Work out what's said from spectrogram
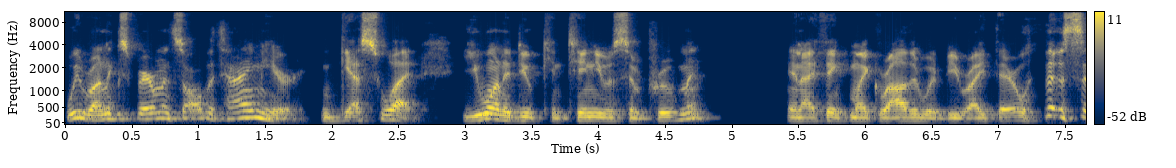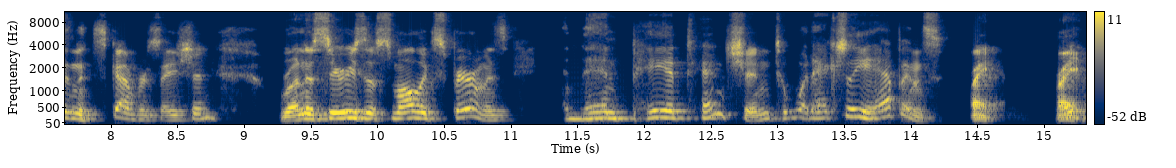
We run experiments all the time here. And guess what? You want to do continuous improvement. And I think Mike Rother would be right there with us in this conversation. Run a series of small experiments and then pay attention to what actually happens. Right. Right.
